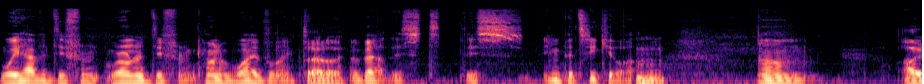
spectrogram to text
We have a different. We're on a different kind of wavelength Totally. about this. This in particular. Mhm. Um, I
